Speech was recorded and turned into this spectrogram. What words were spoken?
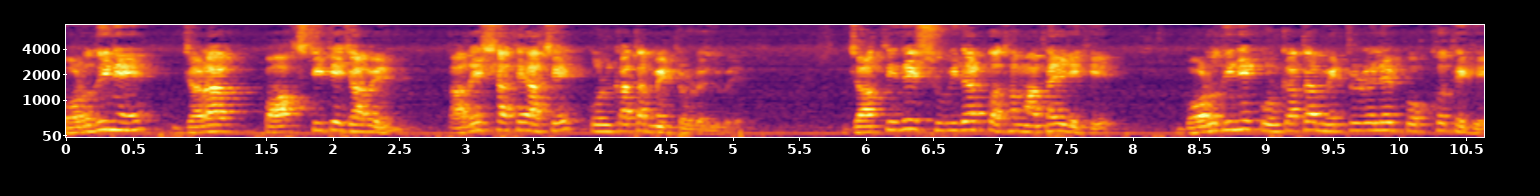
বড়দিনে যারা পার্ক স্ট্রিটে যাবেন, তাদের সাথে আছে কলকাতা মেট্রো রেলওয়ে। যাত্রীদের সুবিধার কথা মাথায় রেখে বড়দিনে কলকাতা মেট্রো রেলের পক্ষ থেকে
